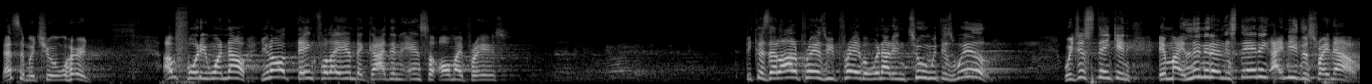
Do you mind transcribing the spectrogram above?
That's a mature word. I'm 41 now. You know how thankful I am that God didn't answer all my prayers? Because a lot of prayers we pray, but we're not in tune with His will. We're just thinking, in my limited understanding, I need this right now.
